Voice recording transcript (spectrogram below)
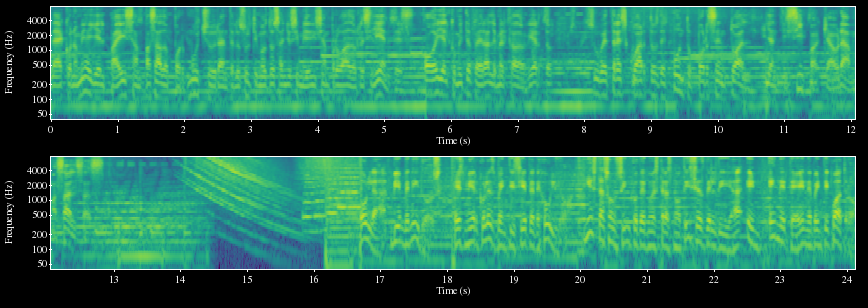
La economía y el país han pasado por mucho durante los últimos dos años y medio y se han probado resilientes. Hoy el Comité Federal de Mercado Abierto sube tres cuartos de punto porcentual y anticipa que habrá más alzas. Hola, bienvenidos. Es miércoles 27 de julio y estas son cinco de nuestras noticias del día en NTN 24.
